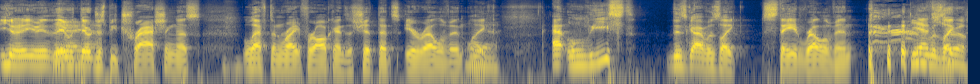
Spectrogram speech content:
You know what I mean? They, Yeah, would, they would yeah. just be trashing us left and right for all kinds of shit that's irrelevant. Like, Yeah. at least this guy was like stayed relevant. Yeah, was it's like,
